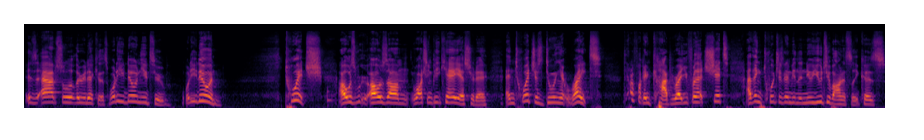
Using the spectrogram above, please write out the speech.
It's absolutely ridiculous. What are you doing, YouTube? What are you doing? Twitch. I was I was um watching PK yesterday, and Twitch is doing it right. They don't fucking copyright you for that shit. I think Twitch is gonna be the new YouTube, honestly, because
